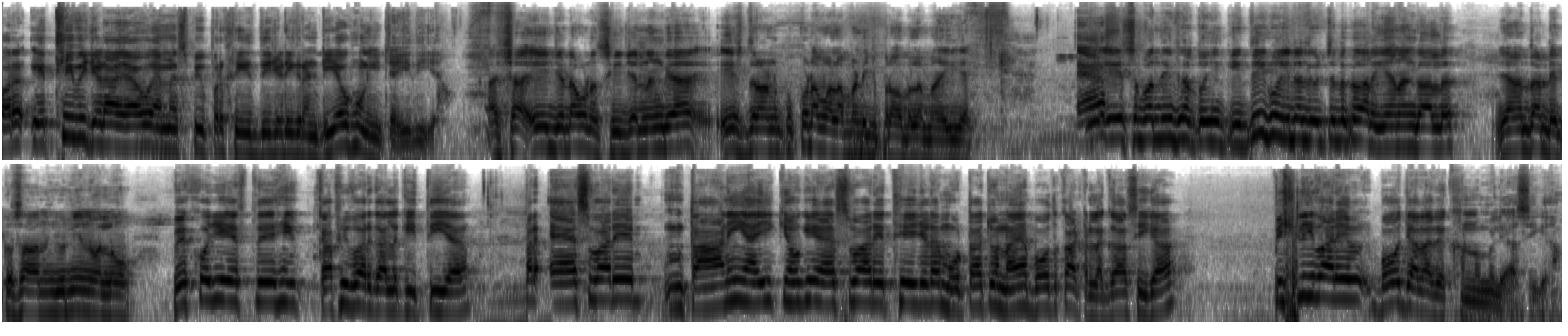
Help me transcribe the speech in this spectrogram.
ਔਰ ਇੱਥੇ ਵੀ ਜਿਹੜਾ ਆ ਉਹ ਐਮਐਸਪੀ ਉੱਪਰ ਖਰੀਦ ਦੀ ਜਿਹੜੀ ਗਰੰਟੀ ਆ ਉਹ ਹੋਣੀ ਚਾਹੀਦੀ ਆ। ਅੱਛਾ ਇਹ ਜਿਹੜਾ ਹੁਣ ਸੀਜ਼ਨ ਲੰਘਿਆ ਇਸ ਦੌਰਾਨ ਕੁੱਕੜਾਂ ਵਾਲਾ ਮੰਡੀ 'ਚ ਪ੍ਰੋਬਲਮ ਆਈ ਹੈ? ਇਹ- ਇਸ ਸੰਬੰਧੀ ਫਿਰ ਤੁਸੀਂ ਕੀਤੀ ਕੋਈ ਇਹਨਾਂ ਦੇ ਉੱਚ ਅਧਿਕਾਰੀਆਂ ਨਾਲ ਗੱਲ ਜਾਂ ਤੁਹਾਡੇ ਕਿਸਾਨ ਯੂਨੀਅਨ ਵੱਲੋਂ? ਵੇਖੋ ਜੀ ਇਸ ਤੇ ਅਸੀਂ ਕਾਫੀ ਵਾਰ ਗੱਲ ਕੀਤੀ ਆ। ਪਰ ਇਸ ਵਾਰੇ ਤਾਂ ਨਹੀਂ ਆਈ ਕਿਉਂਕਿ ਇਸ ਵਾਰ ਇੱਥੇ ਜਿਹੜਾ ਮੋਟਾ ਝੋਨਾ ਹੈ ਬਹੁਤ ਘੱਟ ਲੱਗਾ ਸੀਗਾ। ਪਿਛਲੀ ਵਾਰ ਇਹ ਬਹੁਤ ਜ਼ਿਆਦਾ ਵੇਖਣ ਨੂੰ ਮਿਲਿਆ ਸੀਗਾ।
